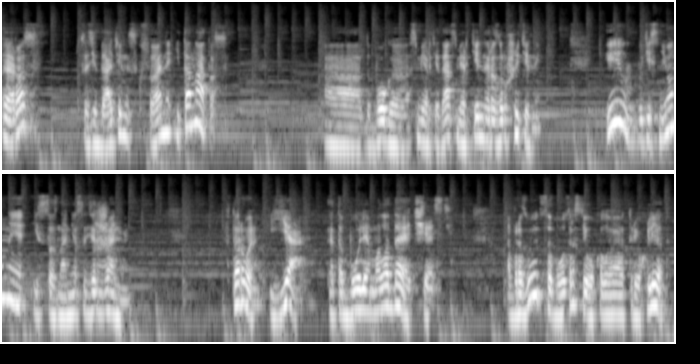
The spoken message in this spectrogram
Эрос – созидательный, сексуальный, и Танатос – от бога смерти, да, смертельный, разрушительный. И вытесненные из сознания содержания. Второе. Я – это более молодая часть. Образуется в возрасте около трех лет –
